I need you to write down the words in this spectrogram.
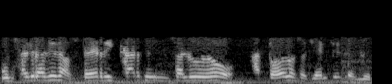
Muchas gracias a usted, Ricardo, y un saludo a todos los oyentes del Blue.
